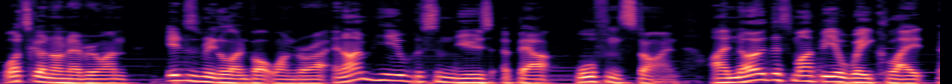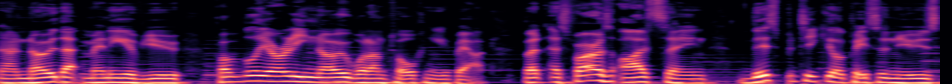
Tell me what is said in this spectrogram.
What's going on everyone? It is me, the Lone Vault Wanderer, and I'm here with some news about Wolfenstein. I know this might be a week late, and I know that many of you probably already know what I'm talking about, but as far as I've seen, this particular piece of news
